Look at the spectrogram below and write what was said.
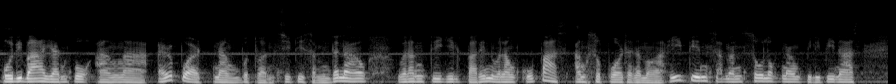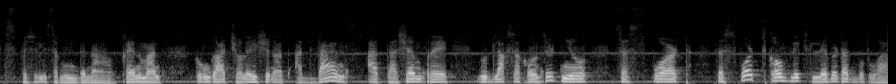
O di yan po ang ah, airport ng Butuan City sa Mindanao. Walang tigil pa rin, walang kupas ang suporta ng mga 18 sa mansulok ng Pilipinas, especially sa Mindanao. Kaya naman, congratulations at advance. At ah, syempre, good luck sa concert nyo sa sport sa Sports Complex Libertad Butuan.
